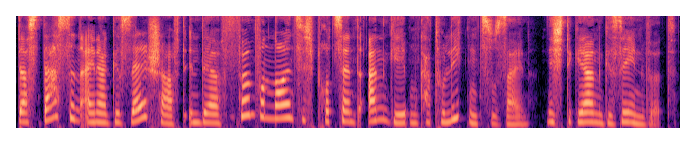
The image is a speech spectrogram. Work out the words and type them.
dass das in einer Gesellschaft, in der 95 Prozent angeben, Katholiken zu sein, nicht gern gesehen wird.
